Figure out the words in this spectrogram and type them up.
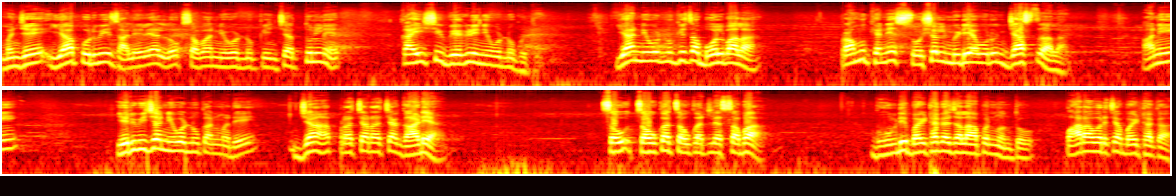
म्हणजे यापूर्वी झालेल्या लोकसभा निवडणुकींच्या तुलनेत काहीशी वेगळी निवडणूक होती. या निवडणुकीचा बोलबाला प्रामुख्याने सोशल मीडियावरून जास्त झाला आणि एरवीच्या निवडणुकांमध्ये ज्या प्रचाराच्या गाड्या चौ चौका चौकातल्या सभा घोंगडी बैठका ज्याला आपण म्हणतो पारावरच्या बैठका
